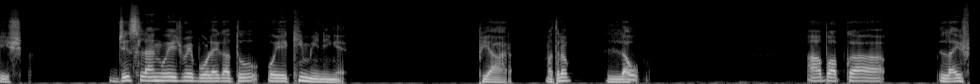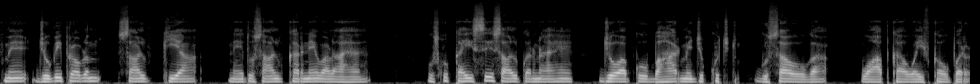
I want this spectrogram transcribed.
इश्क। जिस लैंग्वेज में बोलेगा तो वो एक ही मीनिंग है। प्यार मतलब लव आप आपका लाइफ में जो भी प्रॉब्लम सॉल्व किया, नहीं तो सॉल्व करने वाला है, उसको कैसे सॉल्व करना है, जो आपको बाहर में जो कुछ गुस्सा होगा, वो आपका वाइफ का ऊपर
